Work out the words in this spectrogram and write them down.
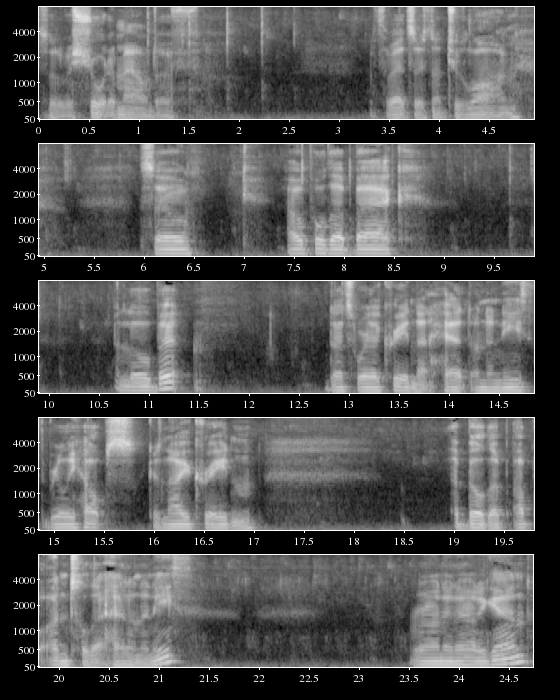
sort of a short amount of thread so it's not too long. So I'll pull that back a little bit. That's where creating that head underneath really helps because now you're creating a buildup up until that head underneath. Run it out again.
